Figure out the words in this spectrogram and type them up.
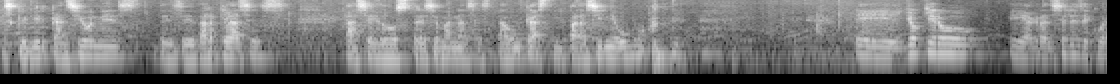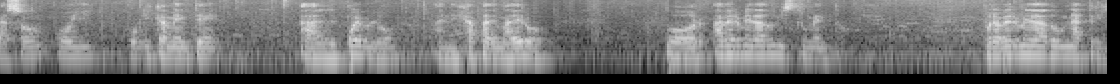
escribir canciones, desde dar clases. Hace dos, tres semanas hasta un casting para cine hubo. Eh, yo quiero eh, agradecerles de corazón hoy públicamente al pueblo, a Nejapa de Madero, por haberme dado un instrumento, por haberme dado un atril,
